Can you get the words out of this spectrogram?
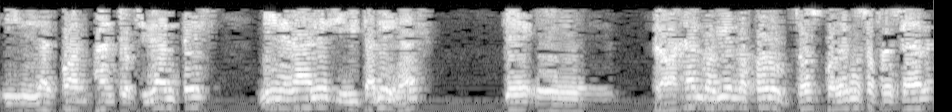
y an- antioxidantes, minerales y vitaminas que eh, trabajando bien los productos podemos ofrecer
